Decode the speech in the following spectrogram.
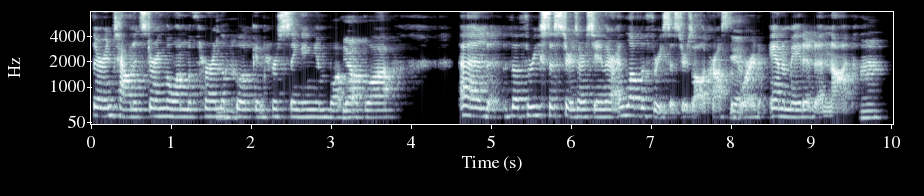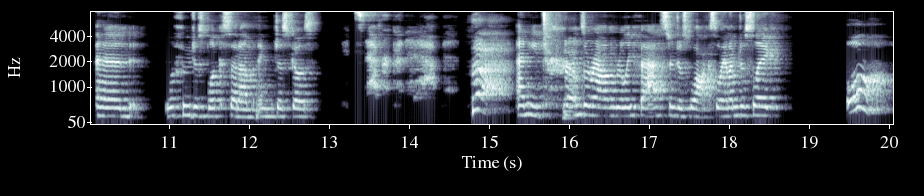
they're in town. It's during the one with her in the Mhm. book and her singing and blah blah Yeah. blah. And the three sisters are standing there. I love the three sisters all across the Yeah. board, animated and not. Mhm. And LeFou just looks at him and just goes, "It's never." Gonna happen. and he turns around really fast and just walks away. And I'm just like, "Oh,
